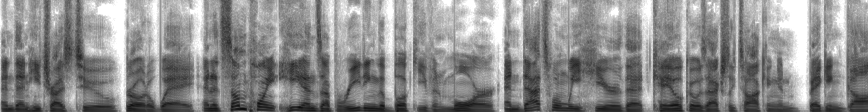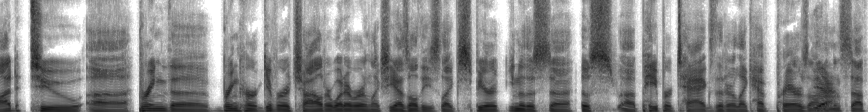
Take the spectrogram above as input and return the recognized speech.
and then he tries to throw it away. And at some point, he ends up reading the book even more. And that's when we hear that Keoko is actually talking and begging God to uh, bring the bring her, give her a child or whatever. And like she has all these like spirit, you know, those uh, those uh, paper tags that are like have prayers on Yeah. them and stuff.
